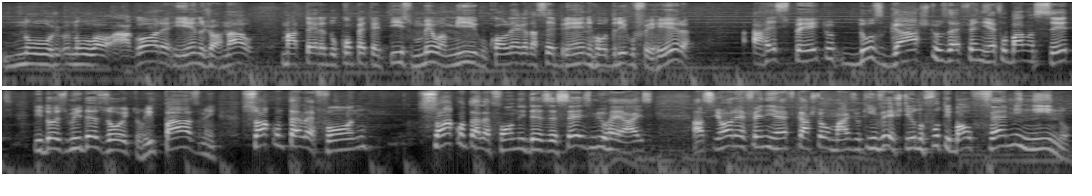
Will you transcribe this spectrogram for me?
no, no Agora RN, no jornal, matéria do competentíssimo meu amigo, colega da CBN, Rodrigo Ferreira, a respeito dos gastos da FNF, o balancete de 2018. E pasmem, só com telefone, só com telefone, 16 mil reais, a senhora FNF gastou mais do que investiu no futebol feminino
